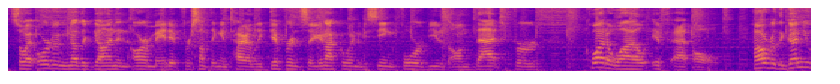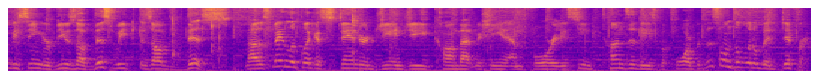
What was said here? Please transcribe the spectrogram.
so I ordered another gun and RMA'd it for something entirely different, so you're not going to be seeing full reviews on that for quite a while, if at all. However, the gun you'll be seeing reviews of this week is of this. Now, this may look like a standard G&G Combat Machine M4. You've seen tons of these before, but this one's a little bit different.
